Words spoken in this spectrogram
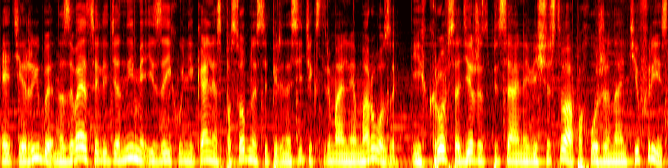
Эти рыбы называются ледяными из-за их уникальной способности переносить экстремальные морозы. Их кровь содержит специальные вещества, похожие на антифриз,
